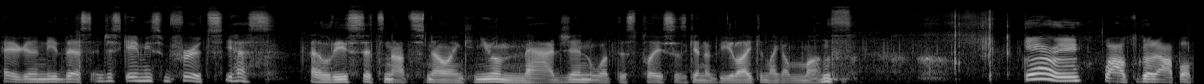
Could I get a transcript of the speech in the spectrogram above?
"Hey, you're gonna need this," and just gave me some fruits. Yes. At least it's not snowing. Can you imagine what this place is gonna be like in like a month? Gary! Wow, it's a good apple.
